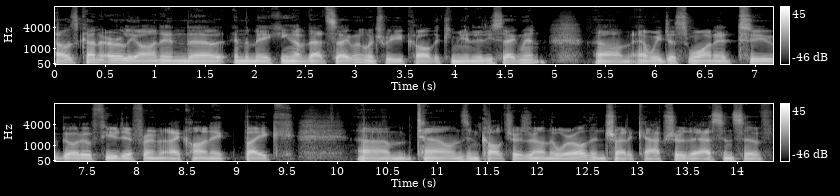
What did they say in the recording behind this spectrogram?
that was kind of early on in the in the making of that segment, which we call the community segment, um, and we just wanted to go to a few different iconic bike um, towns and cultures around the world and try to capture the essence of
